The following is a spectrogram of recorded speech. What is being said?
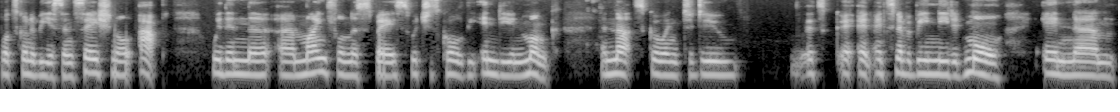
what's going to be a sensational app within the uh, mindfulness space, which is called the Indian monk, and that's going to do. It's it's never been needed more in um,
